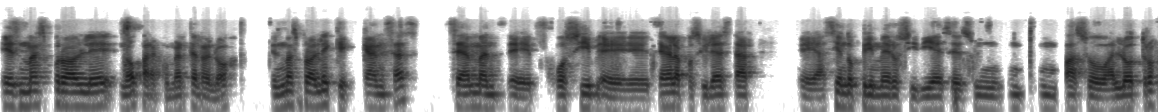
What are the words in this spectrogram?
es más probable, ¿no? Para comerte el reloj, es más probable que Kansas sea eh, eh, tenga la posibilidad de estar eh, haciendo primeros y dieces, un, un, paso al otro,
